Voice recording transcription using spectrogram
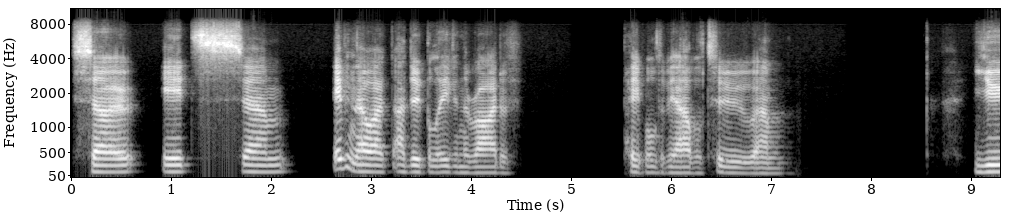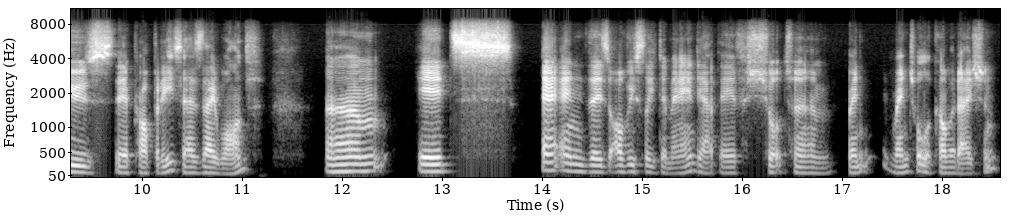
So it's um, even though I, I do believe in the right of people to be able to um, use their properties as they want. Um, it's a- and there's obviously demand out there for short-term rent, rental accommodation.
